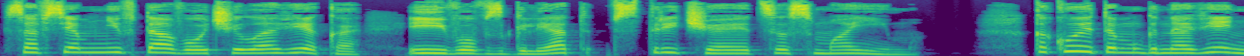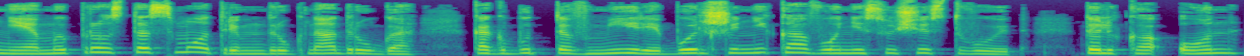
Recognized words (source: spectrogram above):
совсем не в того человека, и его взгляд встречается с моим. Какое-то мгновение мы просто смотрим друг на друга, как будто в мире больше никого не существует, только он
